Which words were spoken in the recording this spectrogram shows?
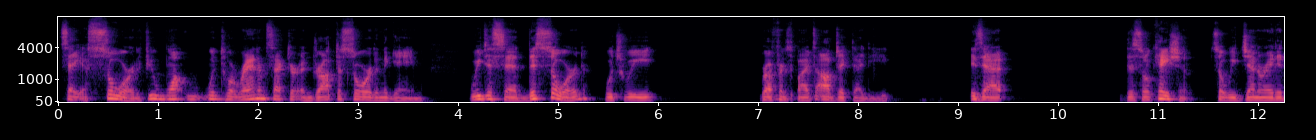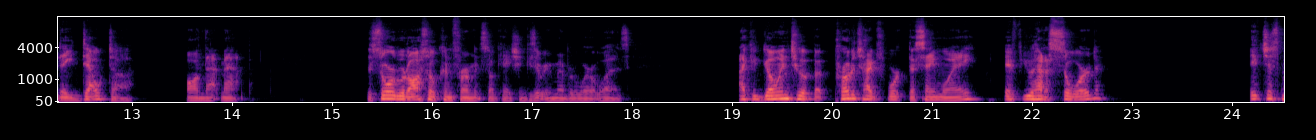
say, a sword, if you want, went to a random sector and dropped a sword in the game, we just said this sword, which we referenced by its object ID, is at this location. So we generated a delta on that map. The sword would also confirm its location because it remembered where it was. I could go into it, but prototypes work the same way. If you had a sword, it just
